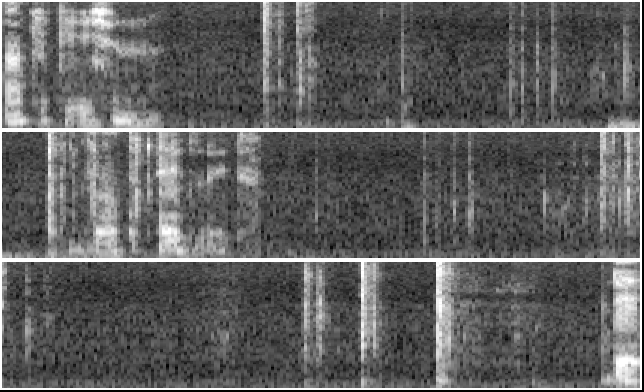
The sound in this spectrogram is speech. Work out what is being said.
application. Dot exit there.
